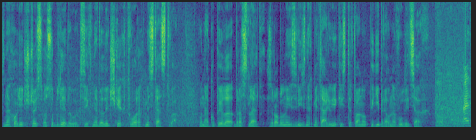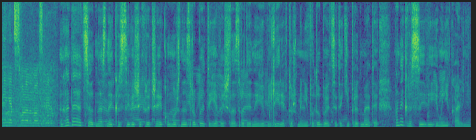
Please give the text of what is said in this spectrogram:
знаходять щось особливе у цих невеличких творах мистецтва. Вона купила браслет, зроблений з різних металів, які Стефано підібрав на вулицях. Гадаю, це одна з найкрасивіших речей, яку можна зробити. Я вийшла з родини ювелірів, тож мені подобаються такі предмети. Вони красиві і унікальні.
